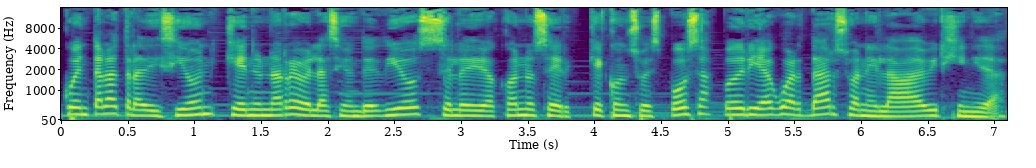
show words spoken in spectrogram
Cuenta la tradición que en una revelación de Dios se le dio a conocer que con su podría guardar su anhelada virginidad.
